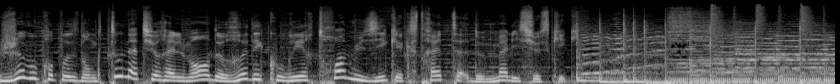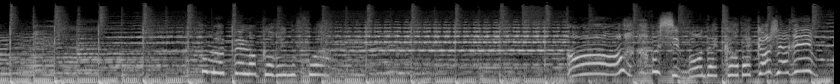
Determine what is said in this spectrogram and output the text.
Je vous propose donc tout naturellement de redécouvrir trois musiques extraites de Malicieuse Kiki. On m'appelle encore une fois. Oh, oh c'est bon, d'accord, d'accord, j'arrive.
